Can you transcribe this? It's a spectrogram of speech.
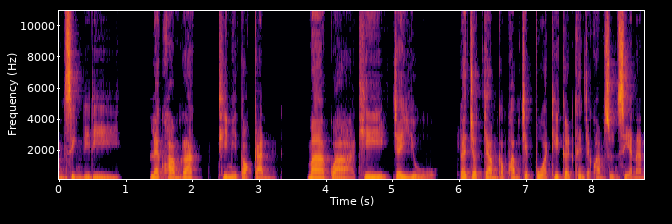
ำสิ่งดีๆ และความรักที่มีต่อกัน มากกว่าที่จะอยู่ และจดจำกับความเจ็บปวดที่เกิดขึ้นจากความสูญเสียนั้น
